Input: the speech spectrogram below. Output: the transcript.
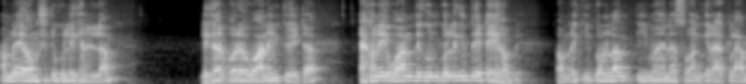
আমরা এই অংশটুকু লিখে নিলাম। লেখার পরে ওয়ান ইন্টু এটা। এখন এই ওয়ান দিয়ে গুণ করলে কিন্তু এটাই হবে। আমরা কি করলাম? পি মাইনাস ওয়ানকে রাখলাম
